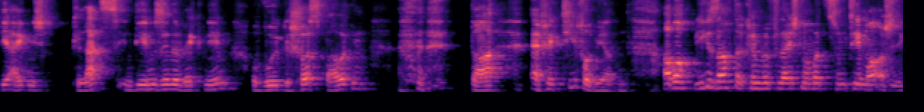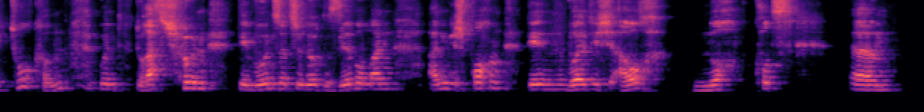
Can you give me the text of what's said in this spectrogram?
die eigentlich Platz in dem Sinne wegnehmen, obwohl Geschossbauten da effektiver werden. Aber wie gesagt, da können wir vielleicht nochmal zum Thema Architektur kommen. Und du hast schon den Wohnsoziologen Silbermann angesprochen. Den wollte ich auch noch kurz ähm,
